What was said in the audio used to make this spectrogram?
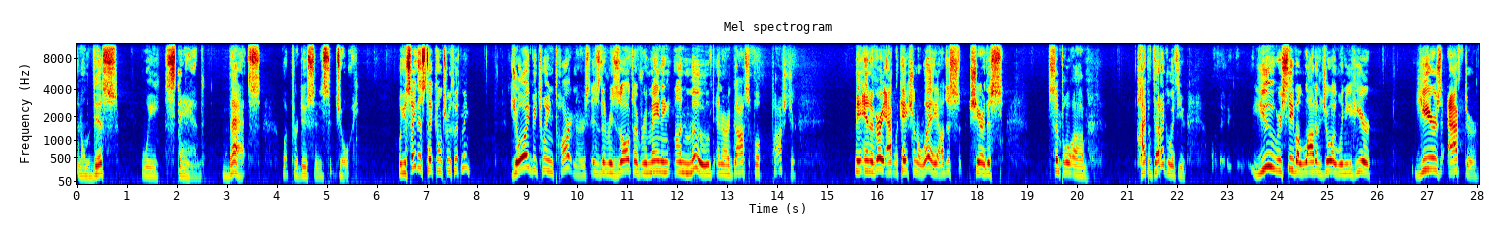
And on this we stand. That's what produces joy. Will you say this take home truth with me? Joy between partners is the result of remaining unmoved in our gospel posture. I mean, in a very applicational way, I'll just share this simple um, hypothetical with you. You receive a lot of joy when you hear years after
